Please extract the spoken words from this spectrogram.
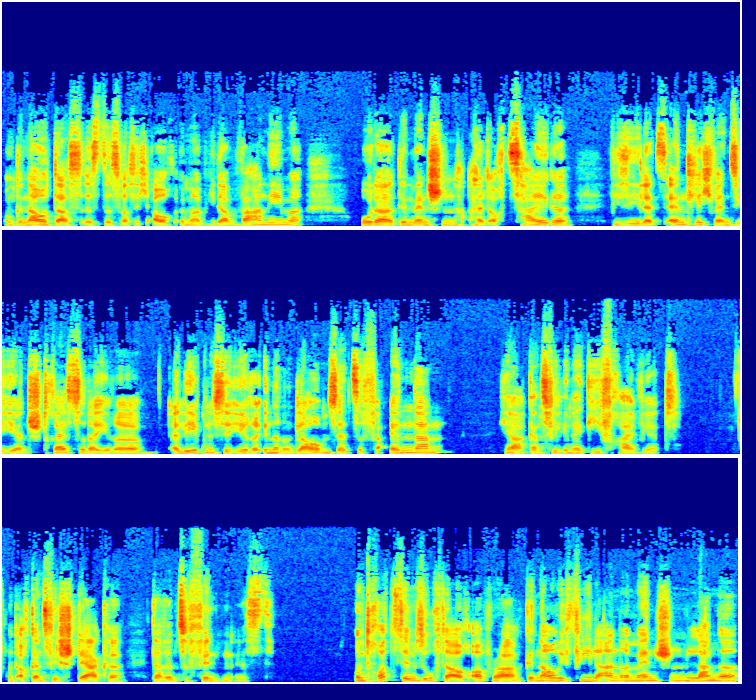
Und genau das ist es, was ich auch immer wieder wahrnehme oder den Menschen halt auch zeige, wie sie letztendlich, wenn sie ihren Stress oder ihre Erlebnisse, ihre inneren Glaubenssätze verändern, ja, ganz viel Energie frei wird und auch ganz viel Stärke darin zu finden ist. Und trotzdem suchte auch Oprah, genau wie viele andere Menschen, lange,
